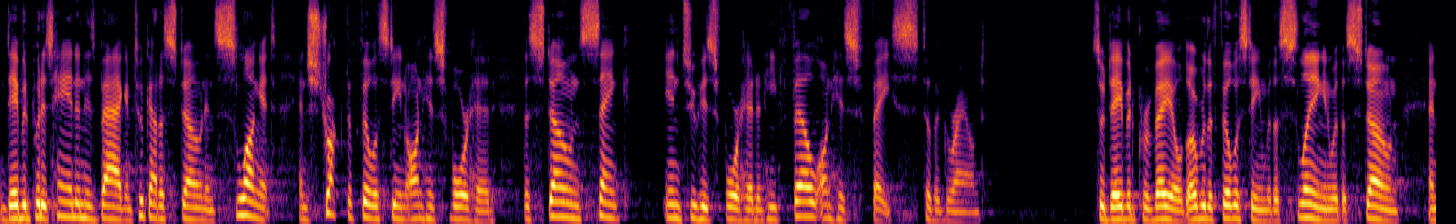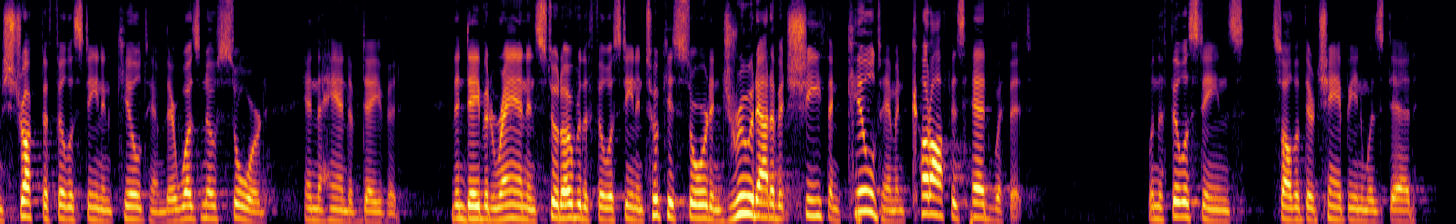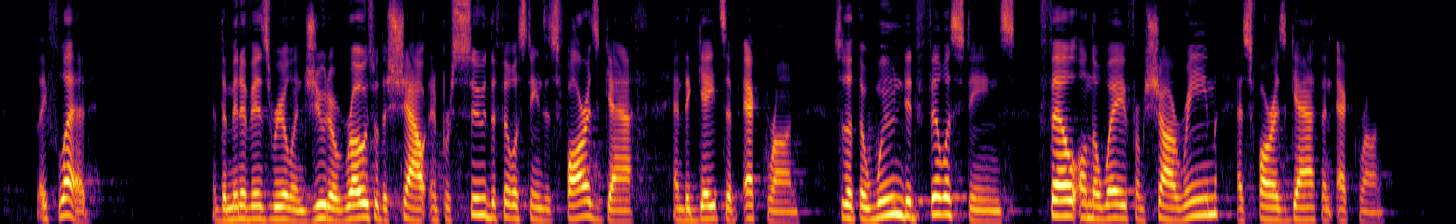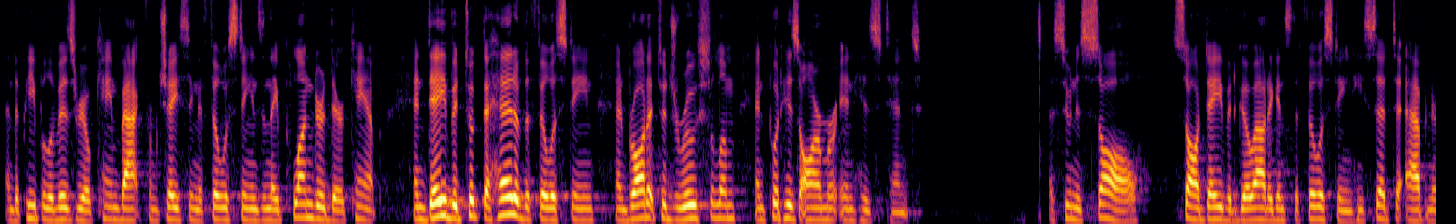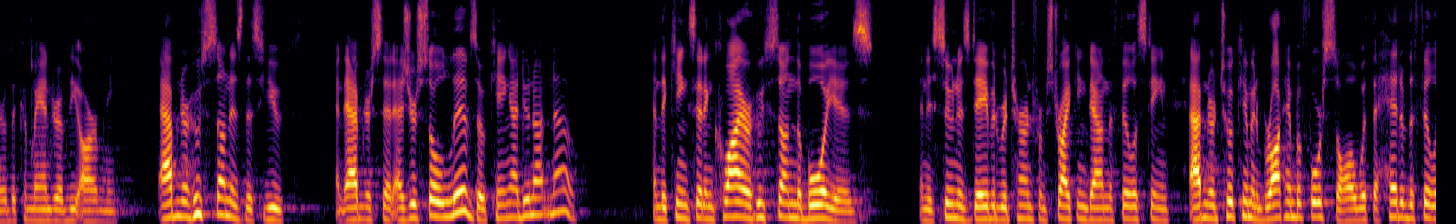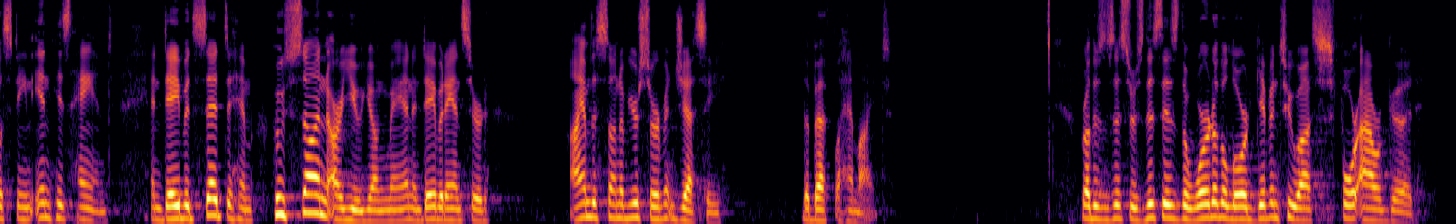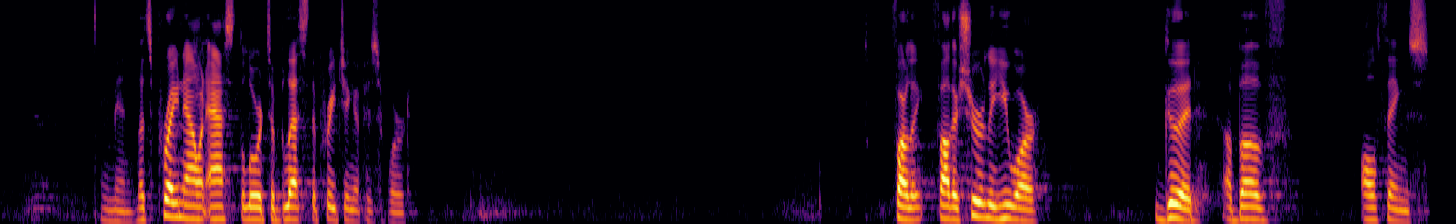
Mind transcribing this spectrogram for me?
And David put his hand in his bag and took out a stone and slung it and struck the Philistine on his forehead. The stone sank into his forehead, and he fell on his face to the ground. So David prevailed over the Philistine with a sling and with a stone, and struck the Philistine and killed him. There was no sword in the hand of David. Then David ran and stood over the Philistine and took his sword and drew it out of its sheath and killed him and cut off his head with it. When the Philistines saw that their champion was dead, they fled. And the men of Israel and Judah rose with a shout and pursued the Philistines as far as Gath and the gates of Ekron, so that the wounded Philistines fell on the way from Shaaraim as far as Gath and Ekron. And the people of Israel came back from chasing the Philistines, and they plundered their camp. And David took the head of the Philistine and brought it to Jerusalem and put his armor in his tent. As soon as Saul saw David go out against the Philistine, he said to Abner, the commander of the army, Abner, whose son is this youth? And Abner said, As your soul lives, O king, I do not know. And the king said, Inquire whose son the boy is. And as soon as David returned from striking down the Philistine, Abner took him and brought him before Saul with the head of the Philistine in his hand. And David said to him, Whose son are you, young man? And David answered, I am the son of your servant Jesse, the Bethlehemite. Brothers and sisters, this is the word of the Lord given to us for our good. Amen. Let's pray now and ask the Lord to bless the preaching of his word. Father, surely you are good above all things.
